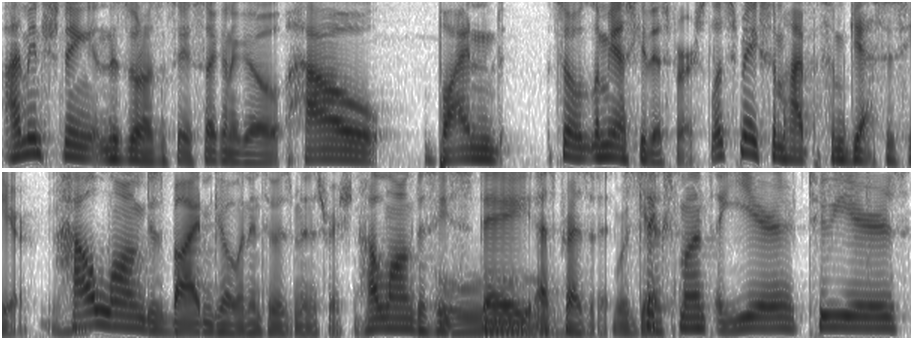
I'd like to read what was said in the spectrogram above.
I'm interesting, and this is what I was going to say a second ago. How Biden. So let me ask you this first. Let's make some hype, some guesses here. Mm-hmm. How long does Biden go into his administration? How long does he stay as president? Six guessing. months, a year, two years?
